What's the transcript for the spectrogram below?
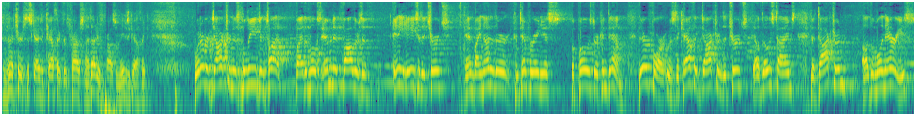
I'm not sure if this guy's a Catholic or Protestant. I thought he was Protestant, he's a Catholic. Whatever doctrine is believed and taught by the most eminent fathers of any age of the church and by none of their contemporaneous opposed or condemned. Therefore, it was the Catholic doctrine of the church of those times, the doctrine of the millenaries,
